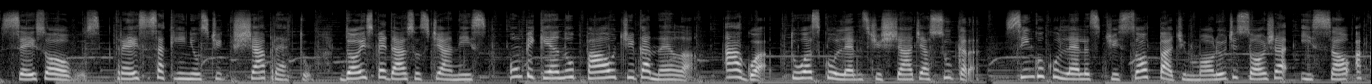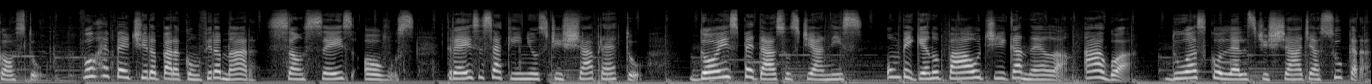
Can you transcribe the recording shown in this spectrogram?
6 ovos, 3 saquinhos de chá preto, 2 pedaços de anis, um pequeno pau de canela, água, 2 colheres de chá de açúcar, 5 colheres de sopa de molho de soja e sal a gosto. Vou repetir para confirmar: são seis ovos, três saquinhos de chá preto, dois pedaços de anis, um pequeno pau de canela, água, duas colheres de chá de açúcar,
